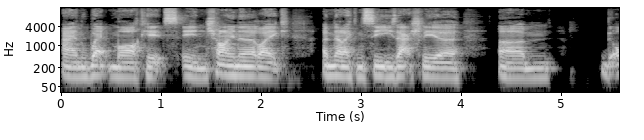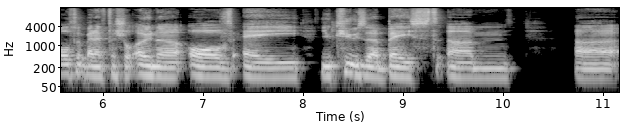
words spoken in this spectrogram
and wet markets in China. Like, and then I can see he's actually a um, the ultimate beneficial owner of a Yakuza based um, uh,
